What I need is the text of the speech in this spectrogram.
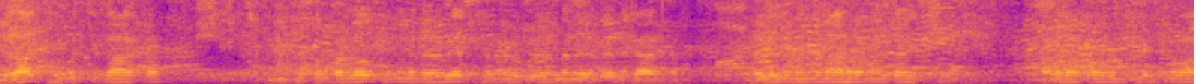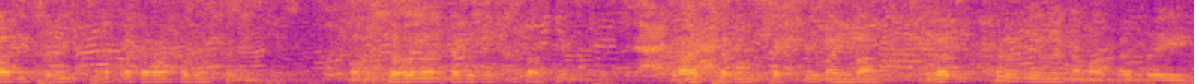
విరాజ్యం వచ్చుగాక మీ చిత్తం పరలోకం మీద నెరవేర్చినాడు నెరవేరుగాక నడుగు మందిన ఆహారం దయచి మరల ప్రభు చేసిన వారిని క్షమించిన ప్రకారం కూడా మన మనుషులను తగ్గ తప్పి. తప్పించి శక్తి మహిమ నిరంతరం నిన్న మా తండ్రి.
